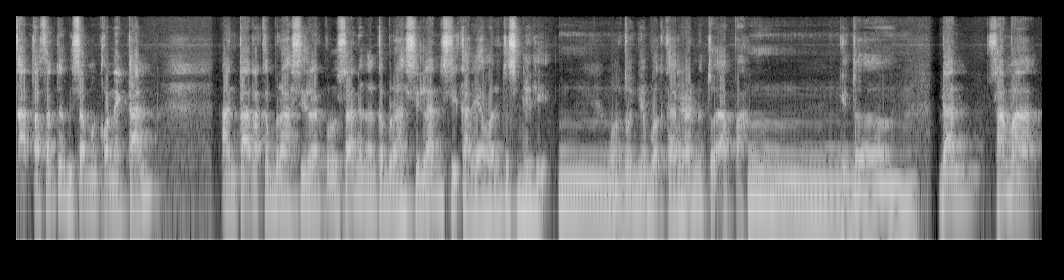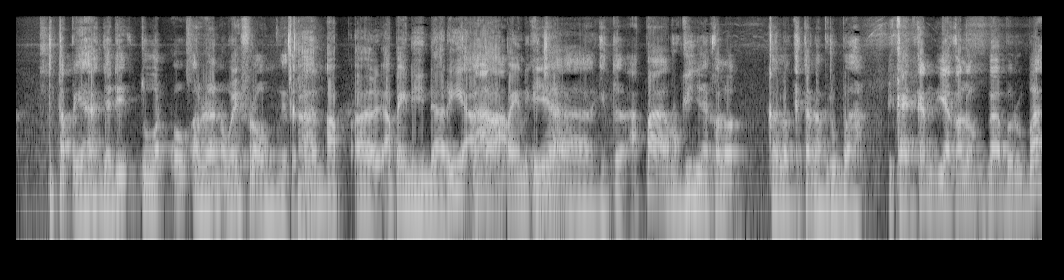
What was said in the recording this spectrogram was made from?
atasan tuh bisa mengkonekkan antara keberhasilan perusahaan dengan keberhasilan si karyawan itu sendiri. Untungnya buat karyawan itu apa? Hmm. Gitu. Dan sama tetap ya. Jadi toward run away from gitu kan. Ap- eh, apa yang dihindari atau Ah, apa yang dikejar? Iya, gitu. Apa ruginya kalau kalau kita nggak berubah? Dikaitkan ya kalau nggak berubah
